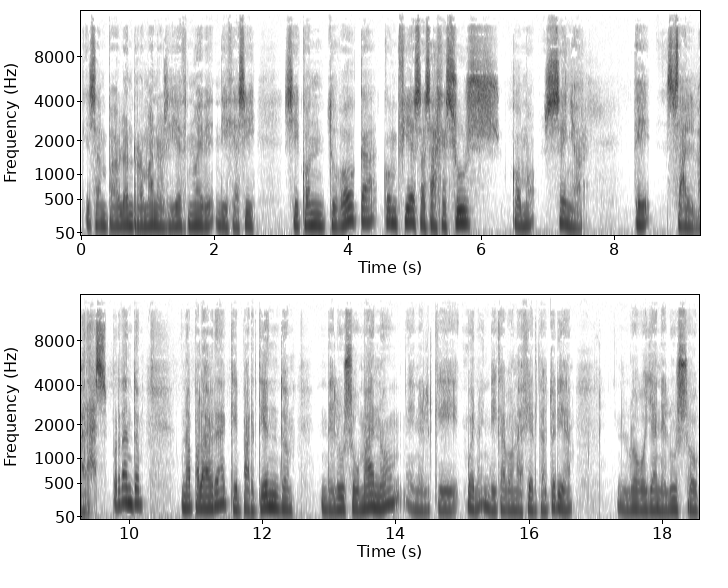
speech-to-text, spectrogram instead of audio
que San Pablo en Romanos 10.9 dice así, si con tu boca confiesas a Jesús como Señor, te salvarás. Por tanto, una palabra que partiendo del uso humano, en el que, bueno, indicaba una cierta autoridad, luego ya en el uso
